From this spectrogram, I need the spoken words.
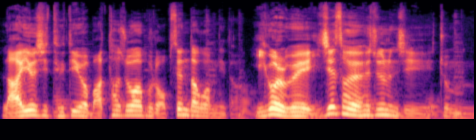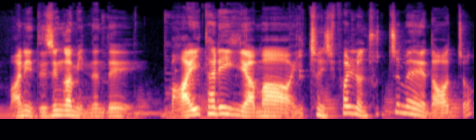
라이엇이 드디어 마타 조합을 없앤다고 합니다. 이걸 왜 이제서야 해주는지 좀 많이 늦은 감이 있는데 마이타릭이 아마 2018년 초쯤에 나왔죠?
